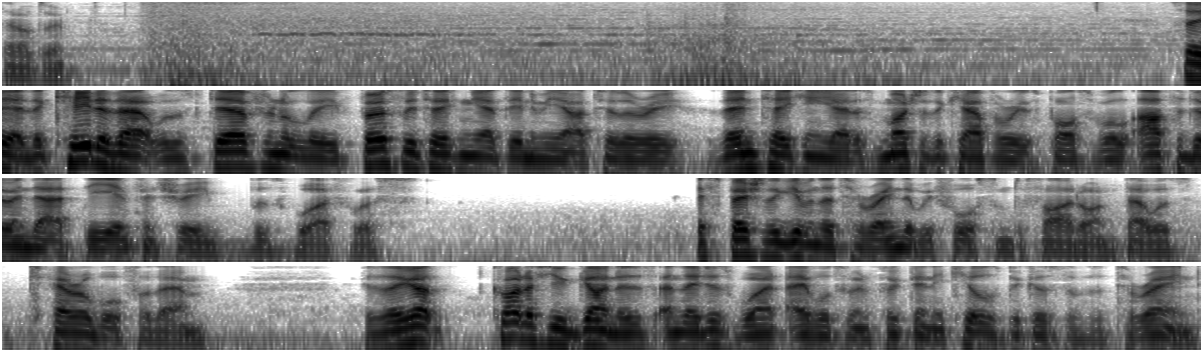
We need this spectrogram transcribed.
That'll do. So yeah, the key to that was definitely firstly taking out the enemy artillery, then taking out as much of the cavalry as possible. After doing that, the infantry was worthless. Especially given the terrain that we forced them to fight on. That was terrible for them. Because they got quite a few gunners and they just weren't able to inflict any kills because of the terrain.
